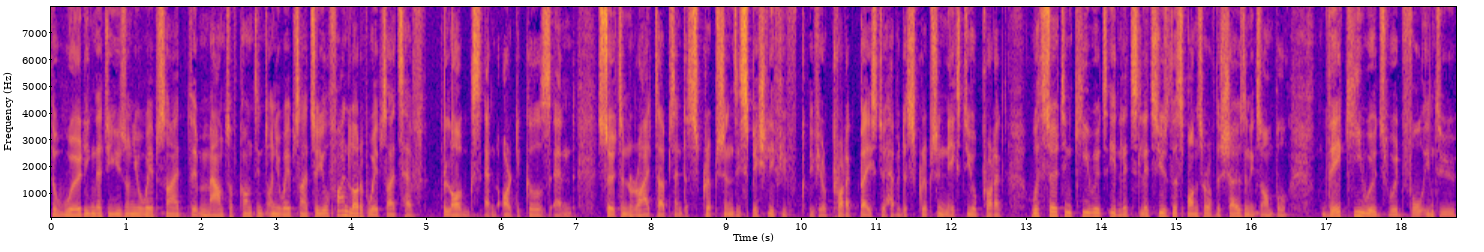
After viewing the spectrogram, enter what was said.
the wording that you use on your website, the amount of content on your website. So you'll find a lot of websites have blogs and articles and certain write-ups and descriptions, especially if you if you're product based to have a description next to your product with certain keywords in. Let's let's use the sponsor of the show as an example. Their keywords would fall into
